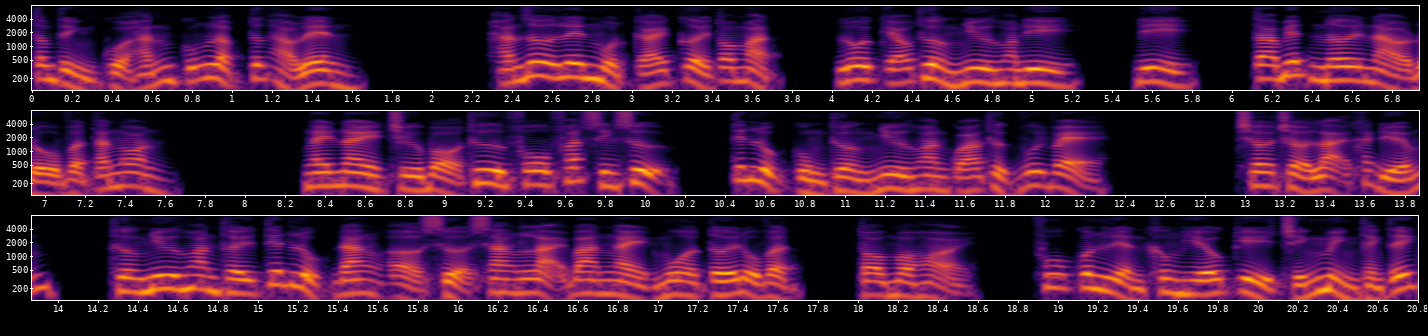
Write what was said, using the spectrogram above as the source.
tâm tình của hắn cũng lập tức hảo lên. Hắn giơ lên một cái cười to mặt, lôi kéo thường như hoan đi, đi, ta biết nơi nào đồ vật ăn ngon. Ngày này trừ bỏ thư phô phát sinh sự, tiết lục cùng thường như hoan quá thực vui vẻ. Chờ trở lại khách điếm, thường như hoan thấy tiết lục đang ở sửa sang lại ban ngày mua tới đồ vật, tò mò hỏi, phu quân liền không hiếu kỳ chính mình thành tích.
